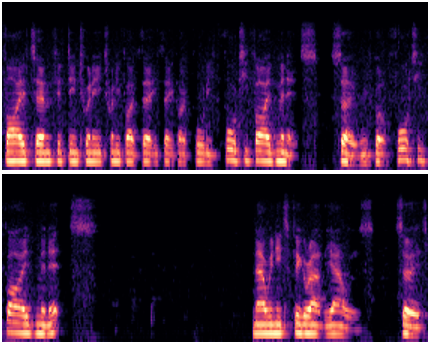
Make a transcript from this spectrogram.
5, 10, 15, 20, 25, 30, 35, 40, 45 minutes. So we've got 45 minutes. Now we need to figure out the hours. So it's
